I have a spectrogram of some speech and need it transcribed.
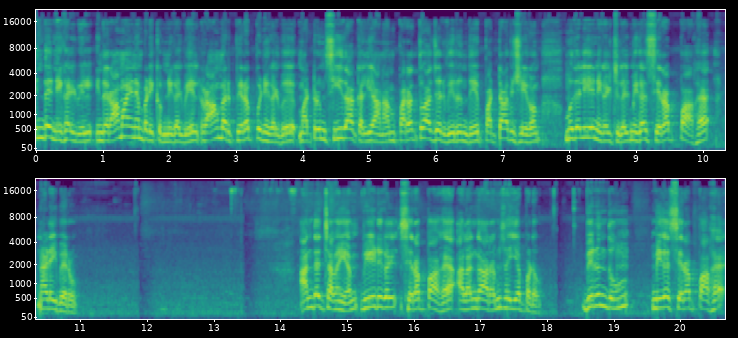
இந்த நிகழ்வில் இந்த ராமாயணம் படிக்கும் நிகழ்வில் ராமர் பிறப்பு நிகழ்வு மற்றும் சீதா கல்யாணம் பரத்வாஜர் விருந்து பட்டாபிஷேகம் முதலிய நிகழ்ச்சிகள் மிக சிறப்பாக நடைபெறும். அந்த சமயம் வீடுகள் சிறப்பாக அலங்காரம் செய்யப்படும். விருந்தும் மிக சிறப்பாக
